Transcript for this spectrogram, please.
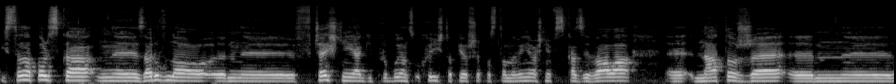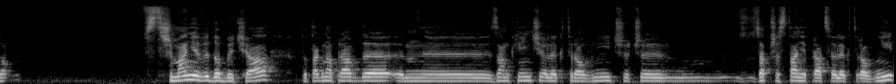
I strona polska zarówno wcześniej, jak i próbując uchylić to pierwsze postanowienie, właśnie wskazywała e, na to, że no, wstrzymanie wydobycia to tak naprawdę zamknięcie elektrowni, czy, czy zaprzestanie pracy elektrowni,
